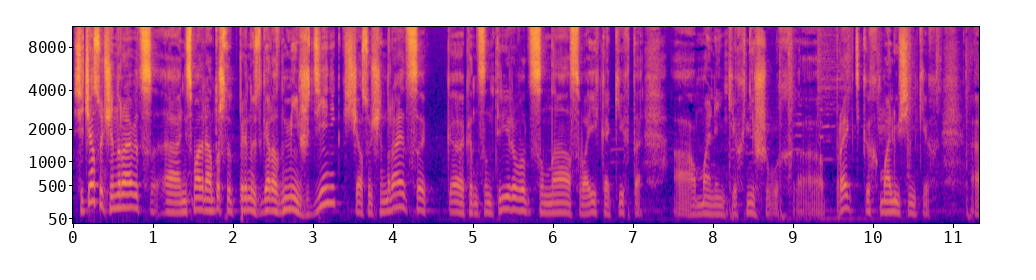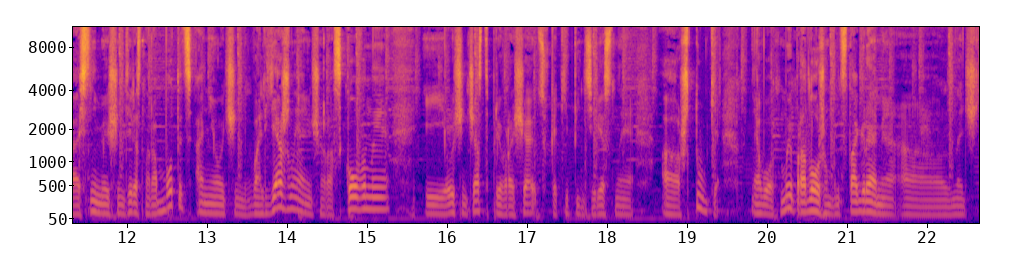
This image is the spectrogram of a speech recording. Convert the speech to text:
сейчас очень нравится, э, несмотря на то, что это приносит гораздо меньше денег, сейчас очень нравится концентрироваться на своих каких-то а, маленьких нишевых а, проектиках, малюсеньких. А, с ними очень интересно работать, они очень вальяжные, они очень раскованные и очень часто превращаются в какие-то интересные а, штуки. Вот. Мы продолжим в Инстаграме а, значит,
